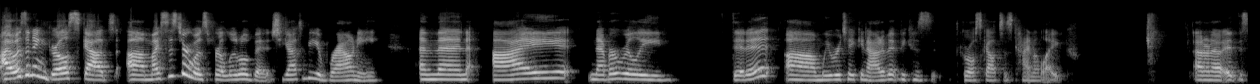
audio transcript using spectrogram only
I wasn't in Girl Scouts. Um, my sister was for a little bit. She got to be a brownie. And then I never really did it. Um, we were taken out of it because Girl Scouts is kind of like, I don't know, it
